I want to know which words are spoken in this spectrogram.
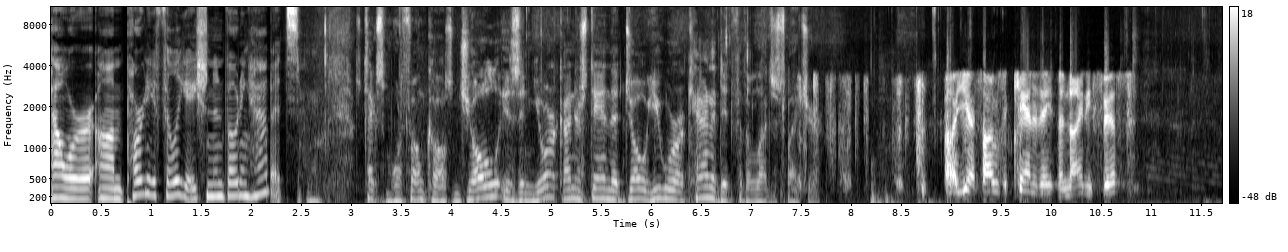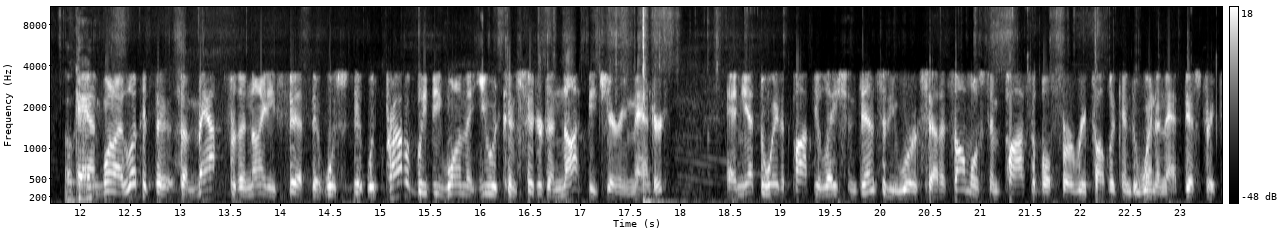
our um, party affiliation and voting habits. Let's take some more phone calls. Joel is in York. I understand that, Joel, you were a candidate for the legislature. Uh, yes, I was a candidate in the 95th. Okay. And when I look at the, the map for the 95th, it was it would probably be one that you would consider to not be gerrymandered. And yet, the way the population density works out, it's almost impossible for a Republican to win in that district.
